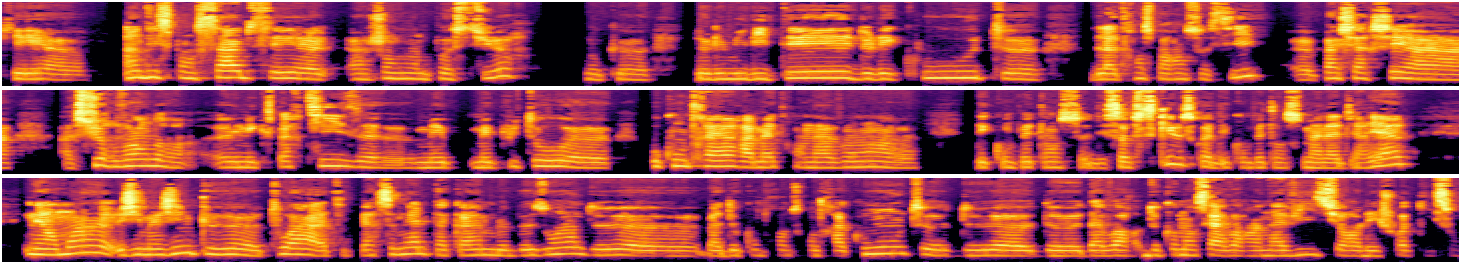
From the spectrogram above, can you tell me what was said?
qui est indispensable, c'est un changement de posture, donc de l'humilité, de l'écoute, de la transparence aussi. pas chercher à, à, survendre une expertise, mais, mais plutôt au contraire à mettre en avant des compétences, des soft skills, quoi, des compétences managériales. Néanmoins, j'imagine que euh, toi, à titre personnel, tu as quand même le besoin de, euh, bah, de comprendre ce qu'on te raconte, de, euh, de, d'avoir, de commencer à avoir un avis sur les choix qui sont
